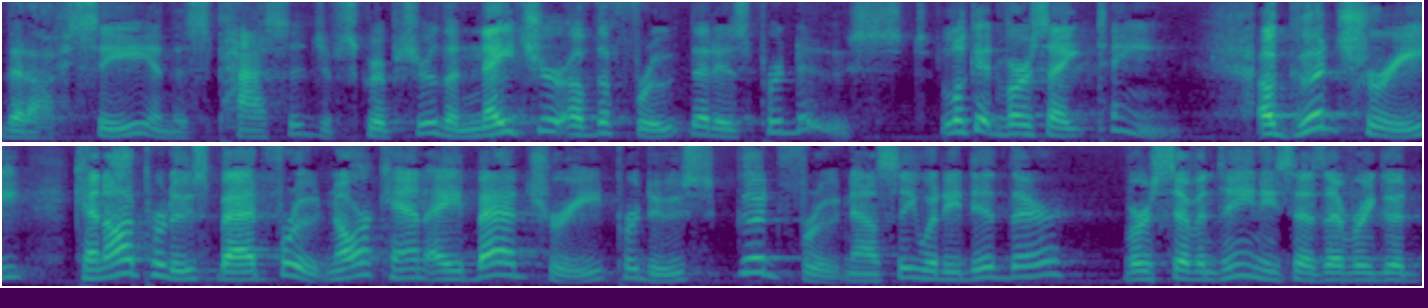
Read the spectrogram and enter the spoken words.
that I see in this passage of Scripture the nature of the fruit that is produced. Look at verse 18. A good tree cannot produce bad fruit, nor can a bad tree produce good fruit. Now, see what he did there? Verse 17, he says, Every good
